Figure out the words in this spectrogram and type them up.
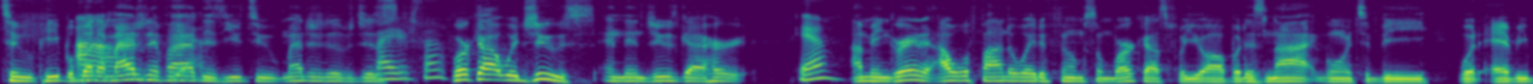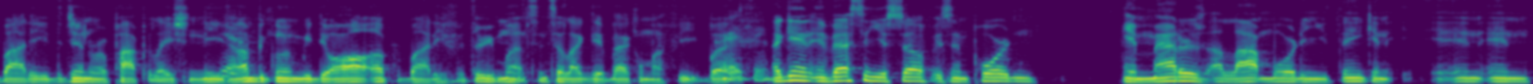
two people. But Um, imagine if I had this YouTube. Imagine if it was just work out with Juice, and then Juice got hurt. Yeah. I mean, granted, I will find a way to film some workouts for you all, but it's not going to be what everybody, the general population needs. Yeah. I'm going to be doing all upper body for three months until I get back on my feet. But Crazy. again, invest in yourself is important. It matters a lot more than you think, and and and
